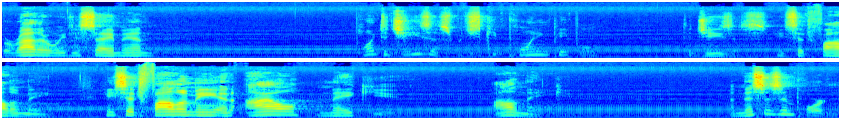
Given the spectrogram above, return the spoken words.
But rather we just say, man, point to Jesus. We just keep pointing people to Jesus. He said, Follow me. He said, Follow me, and I'll make you. I'll make you. And this is important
